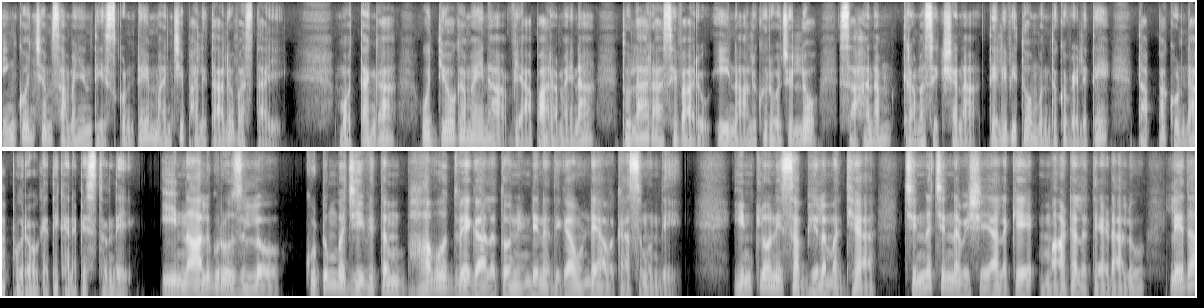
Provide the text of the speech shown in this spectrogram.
ఇంకొంచెం సమయం తీసుకుంటే మంచి ఫలితాలు వస్తాయి. మొత్తంగా ఉద్యోగమైన వ్యాపారమైన తులారాశివారు ఈ నాలుగు రోజుల్లో సహనం క్రమశిక్షణ తెలివితో ముందుకు వెళితే తప్పకుండా పురోగతి కనిపిస్తుంది. ఈ నాలుగు రోజుల్లో కుటుంబ జీవితం భావోద్వేగాలతో నిండినదిగా ఉండే అవకాశముంది. ఇంట్లోని సభ్యుల మధ్య చిన్న చిన్న విషయాలకే మాటల తేడాలు లేదా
